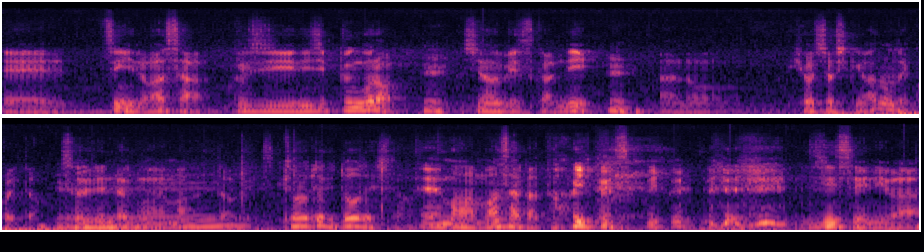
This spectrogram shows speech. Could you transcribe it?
えー次の朝9時20分頃うん。美術館に、うん。あの表彰式があるので来いとそういう連絡がまああったわけですけど、ね、その時どうでした？えーまあまさかというそういう人生には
